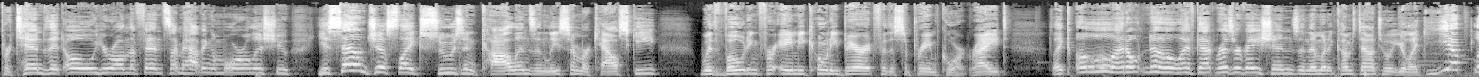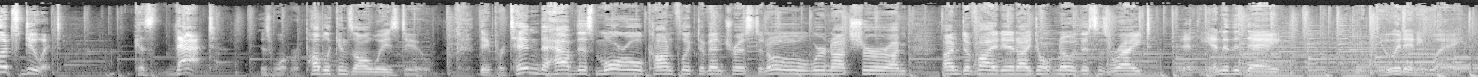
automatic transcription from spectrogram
pretend that, oh, you're on the fence, I'm having a moral issue. You sound just like Susan Collins and Lisa Murkowski with voting for Amy Coney Barrett for the Supreme Court, right? Like, oh, I don't know, I've got reservations. And then when it comes down to it, you're like, yep, let's do it. Because that is what Republicans always do. They pretend to have this moral conflict of interest and oh, we're not sure, I'm I'm divided, I don't know this is right. And at the end of the day, they do it anyway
